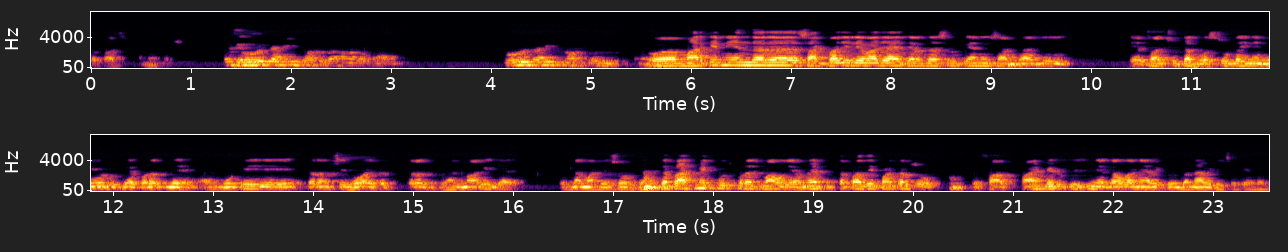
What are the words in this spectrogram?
તપાસ અમે માર્કેટની અંદર શાકભાજી લેવા જાય ત્યારે દસ રૂપિયાની શાકભાજી અથવા છૂટક વસ્તુ લઈને નેવું રૂપિયા પરત લે. મોટી કરન્સી હોય તો તરત ધ્યાનમાં આવી જાય. એટલા માટે સો રૂપિયા. એટલે પ્રાથમિક પૂછપરછમાં આવું જાય અમે તપાસી પણ કરશું કે ફાઇવ હંડ્રેડ રૂપીસની અગાઉ અને આવી કોઈ બનાવેલી છે કે નહીં.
